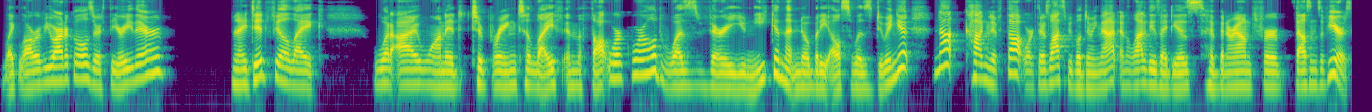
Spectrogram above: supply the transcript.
like law review articles or theory there. And I did feel like what I wanted to bring to life in the thought work world was very unique and that nobody else was doing it. Not cognitive thought work. There's lots of people doing that. And a lot of these ideas have been around for thousands of years.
